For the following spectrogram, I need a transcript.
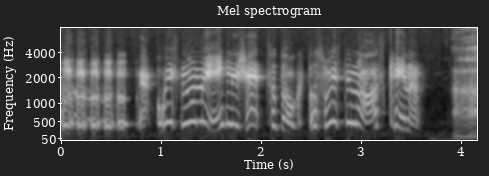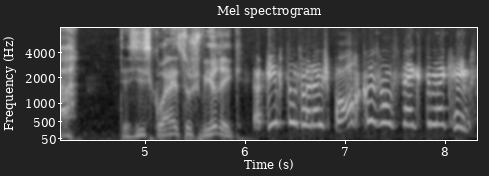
Ja, alles nur mehr Englisch heutzutage. Da sollst du dich noch auskennen. Ah, das ist gar nicht so schwierig. Ja, gibst uns halt einen Sprachkurs, wenn du das nächste Mal kommst.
